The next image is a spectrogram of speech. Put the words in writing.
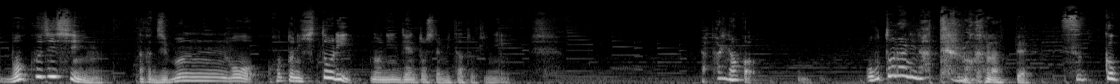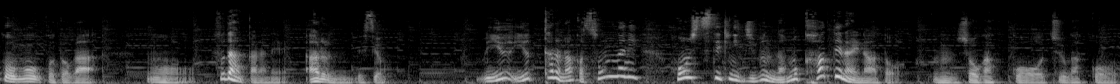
僕自身なんか自分を本当に一人の人間として見た時にやっぱりなんか大人になってるのかなってすっごく思うことがもう普段からねあるんですよ。言ったらなんかそんなに本質的に自分何も変わってないなと、うん、小学校中学校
